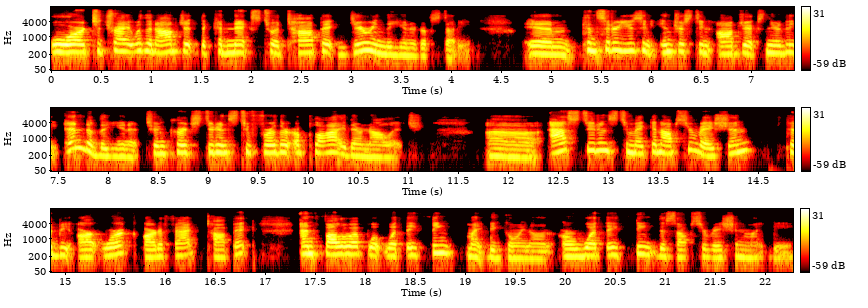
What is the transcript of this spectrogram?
or to try it with an object that connects to a topic during the unit of study. And consider using interesting objects near the end of the unit to encourage students to further apply their knowledge. Uh, ask students to make an observation, could be artwork, artifact, topic, and follow up what, what they think might be going on or what they think this observation might be.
